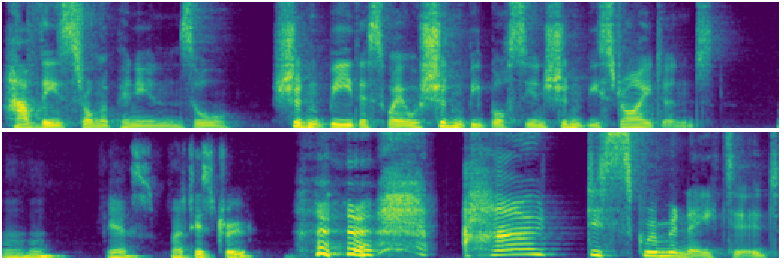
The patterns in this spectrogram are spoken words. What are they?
have these strong opinions or shouldn't be this way or shouldn't be bossy and shouldn't be strident. Mm-hmm. Yes, that is true. How discriminated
